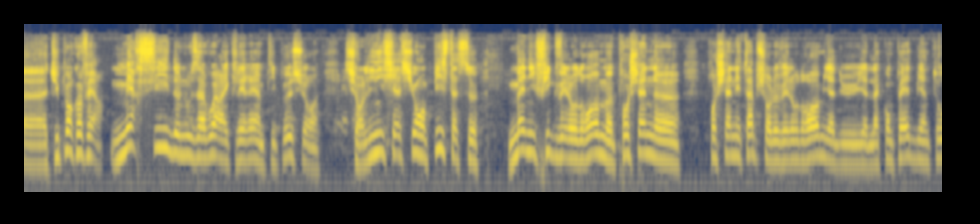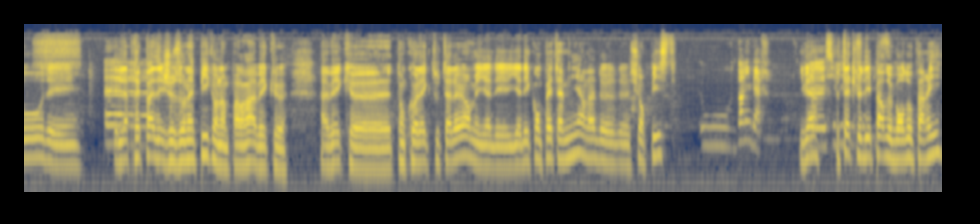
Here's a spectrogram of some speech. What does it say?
euh, tu peux encore faire. Merci de nous avoir éclairé un petit peu sur, sur l'initiation en piste à ce magnifique vélodrome. Prochaine, euh, prochaine étape sur le vélodrome, il y a, du, il y a de la compète bientôt, des, la prépa des Jeux Olympiques. On en parlera avec, le- avec euh, ton collègue tout à l'heure, mais il y a des, il y a des compètes à venir là, de, de- sur piste? Ou dans l'hiver. Euh, c'est Peut-être le départ de Bordeaux-Paris?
